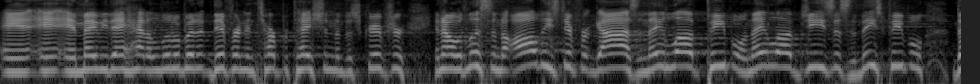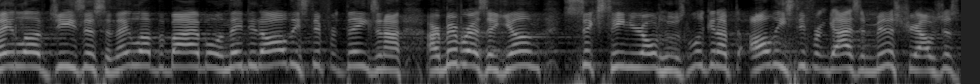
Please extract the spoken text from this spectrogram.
and, and maybe they had a little bit of different interpretation of the scripture. And I would listen to all these different guys, and they loved people and they love Jesus, and these people, they love Jesus and they love the Bible, and they did all these different things. And I, I remember as a young 16 year old who was looking up to all these different guys in ministry, I was just,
